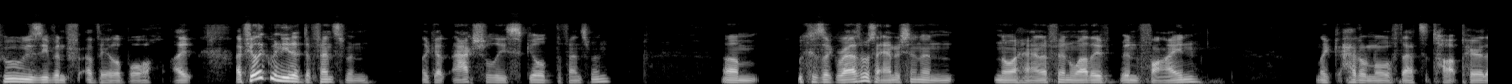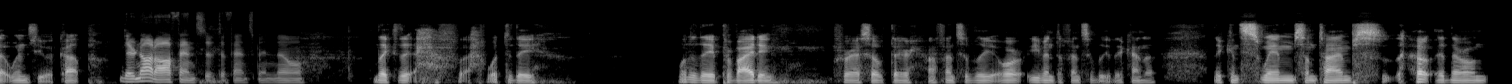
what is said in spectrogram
who is even available. I I feel like we need a defenseman, like an actually skilled defenseman. Um, because like Rasmus Andersson and Noah Hanifin, while they've been fine, like I don't know if that's a top pair that wins you a cup. They're not offensive defensemen, no. Like the what do they what are they providing for us out there offensively or even defensively? They kind of they can swim sometimes in their own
